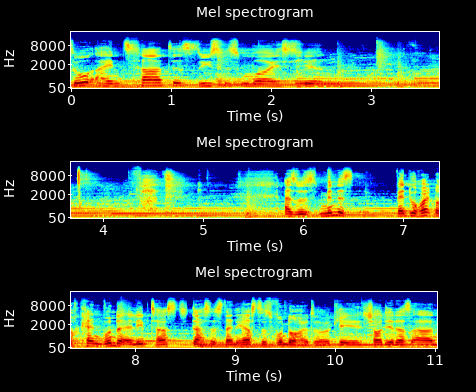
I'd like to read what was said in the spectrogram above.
So ein zartes, süßes Mäuschen. Also das Mindest, wenn du heute noch kein Wunder erlebt hast, das ist dein erstes Wunder heute. Okay, schau dir das an.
